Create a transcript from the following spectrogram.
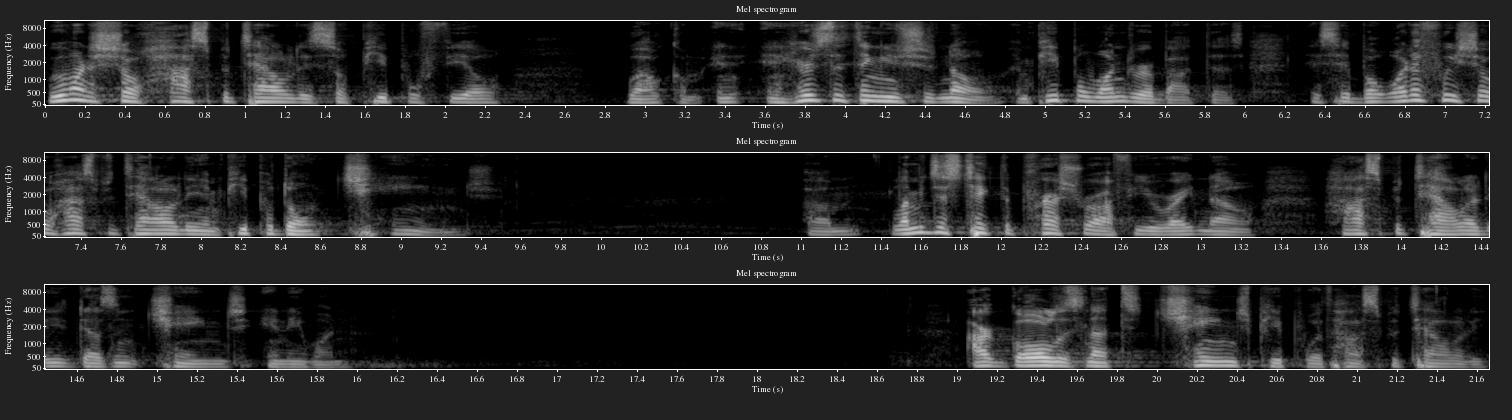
We want to show hospitality so people feel welcome. And, and here's the thing you should know, and people wonder about this. They say, but what if we show hospitality and people don't change? Um, let me just take the pressure off of you right now. Hospitality doesn't change anyone. Our goal is not to change people with hospitality.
